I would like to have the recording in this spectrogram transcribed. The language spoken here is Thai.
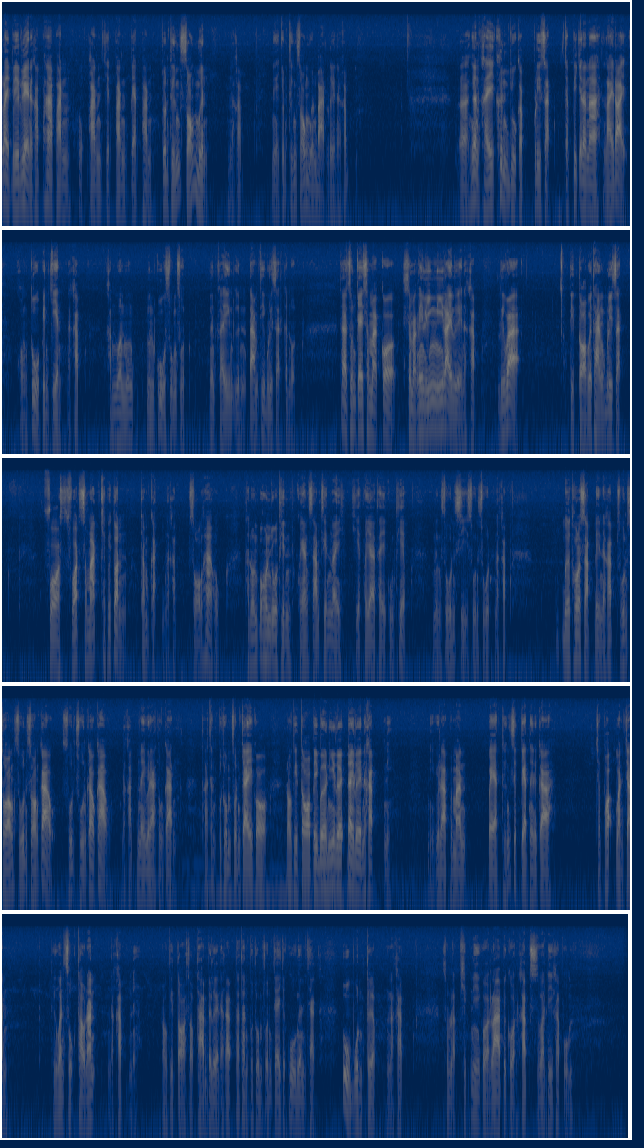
ไล่ไปเรื่อยๆนะครับ5,000 6,000 7,000 8,000 จนถึง 20,000นะครับนี่จนถึง 20,000 บาทเลยนะครับเงื่อนไขขึ้นอยู่กับบริษัทจะพิจารณารายได้ของตู้เป็นเกณฑ์นะครับคำนวณวงเงินกู้สูงสุด เงื่อนไขอื่นๆ ตามที่บริษัทกำหนด ถ้าสนใจสมัครก็สมัครในลิงก์นี้ได้เลยนะครับ หรือว่า ติดต่อไปทางบริษัท For Ford Smart Capital จำกัดนะครับ 256 ถนนพหลโยธิน แขวงสามเสนใน เขตพญาไทกรุงเทพ 10400 นะครับ เบอร์โทรศัพท์เลยนะครับ 02 029 0099 นะครับ ในเวลาสงการ ถ้าท่านผู้ชมสนใจก็ลองติดต่อไปเบอร์นี้เลยได้เลยนะครับ นี่นี่เวลาประมาณ8ถึง18นาฬิกาเฉพาะวันจันทร์ถึงวันศุกร์เท่านั้นนะครับเนี่ย ลองติดต่อสอบถามไปเลยนะครับ ถ้าท่านผู้ชมสนใจจะกู้เงินจากตู้บุญเติมนะครับสำหรับคลิปนี้ก็ลาไปก่อนครับ สวัสดีครับผม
